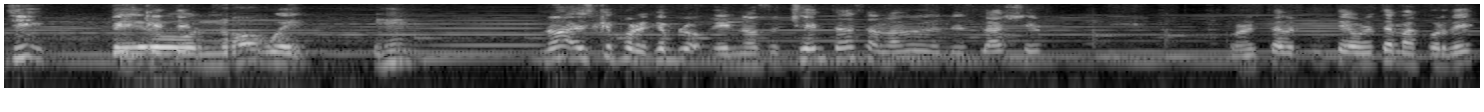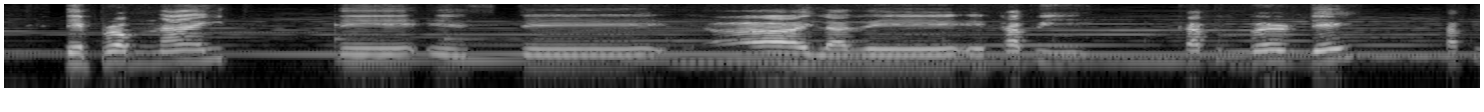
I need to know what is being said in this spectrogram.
Sí, Pero te- no, güey. Ujú. No, es que, por ejemplo, en los ochentas, hablando del slasher, con esta vertiente, ahorita me acordé de Prom Night, de este, ay, la de eh, Happy, Happy Birthday, Happy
